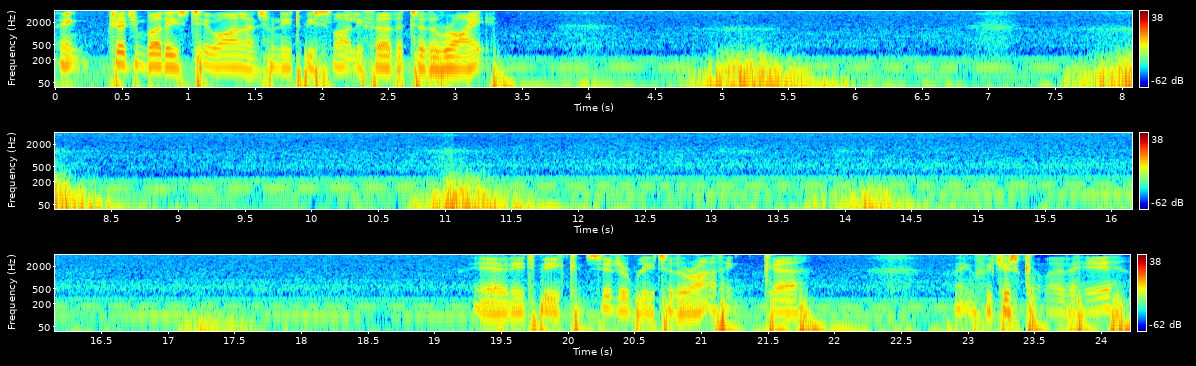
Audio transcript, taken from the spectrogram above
I think, judging by these two islands, we need to be slightly further to the right. Yeah, we need to be considerably to the right. I think. Uh, I think if we just come over here.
